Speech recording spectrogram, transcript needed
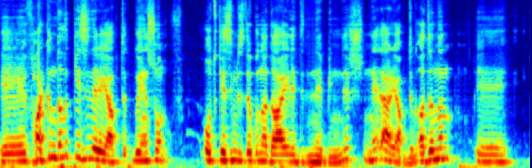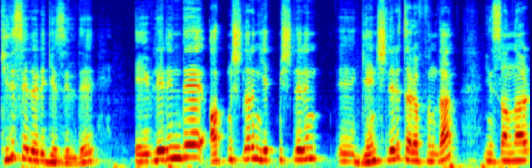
E, farkındalık gezileri yaptık. Bu en son ot gezimiz de buna dahil edilebilir. Neler yaptık? Adanın e, kiliseleri gezildi. Evlerinde 60'ların 70'lerin e, gençleri tarafından insanlar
